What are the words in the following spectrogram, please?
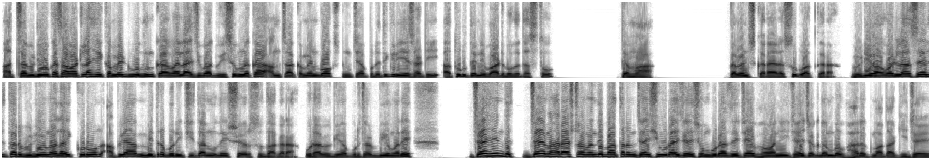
आजचा व्हिडिओ कसा वाटला हे कमेंट मधून कळवायला अजिबात विसरू नका. आमचा कमेंट बॉक्स तुमच्या प्रतिक्रियेसाठी आतुरतेने वाट बघत असतो. तेव्हा कमेंट्स करायला सुरुवात करा. व्हिडिओ आवडला असेल तर व्हिडिओला लाईक करून आपल्या मित्रपरिचितांमध्ये शेअर सुद्धा करा. पुन्हा वेगळ्या पुढच्या व्हिडिओमध्ये. जय हिंद जय महाराष्ट्र वंदे मातरम. जय शिवराय जय शंभूराजे जय भवानी जय जगदंब भारत माता की जय.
